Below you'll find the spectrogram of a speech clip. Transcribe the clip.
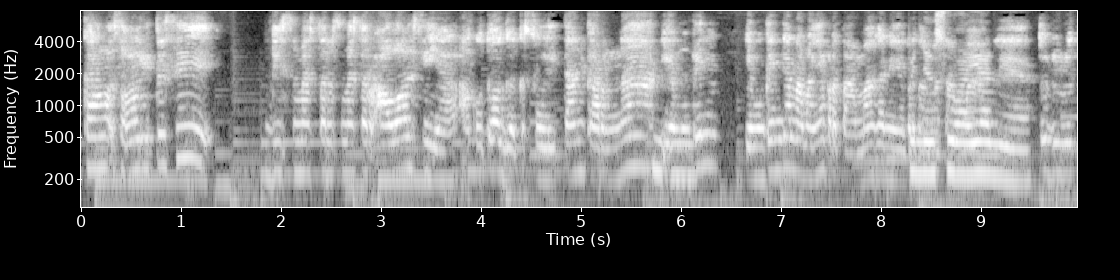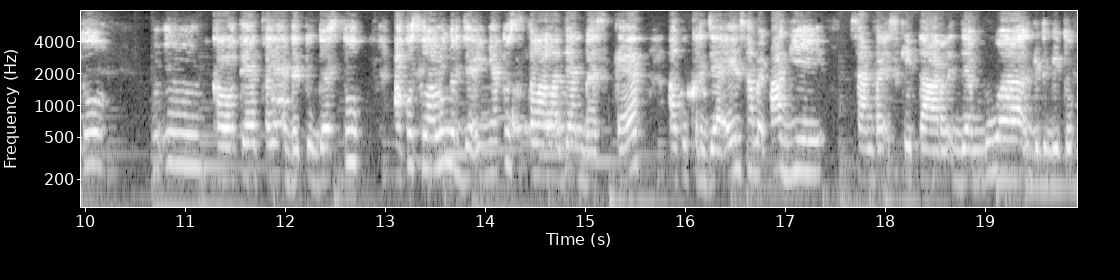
Kalau soal itu sih di semester semester awal sih ya aku tuh agak kesulitan karena hmm. ya mungkin ya mungkin kan namanya pertama kan ya penyesuaian ya. Tuh dulu tuh Mm-mm. Kalau tiap kali ada tugas tuh, aku selalu ngerjainnya tuh setelah latihan basket, aku kerjain sampai pagi, sampai sekitar jam 2 gitu-gitu.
